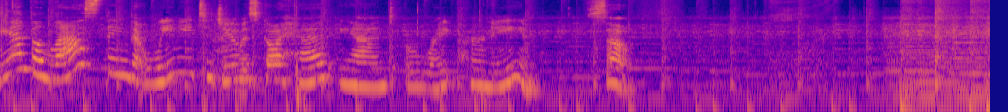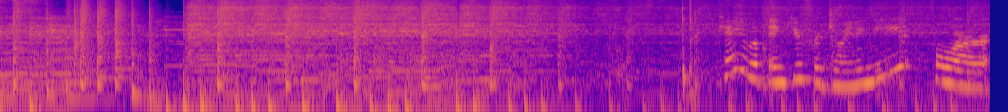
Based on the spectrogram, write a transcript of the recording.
And the last thing that we need to do is go ahead and write her name. So, Okay, well thank you for joining me for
